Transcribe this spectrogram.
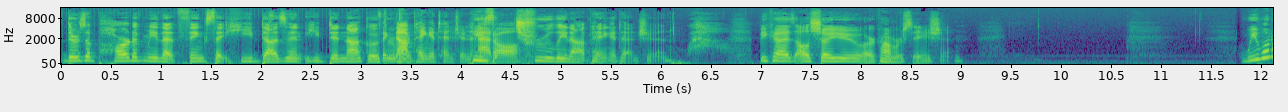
there's a part of me that thinks that he doesn't, he did not go Like through not my- paying attention at all. truly not paying attention. Wow. Because I'll show you our conversation. We went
